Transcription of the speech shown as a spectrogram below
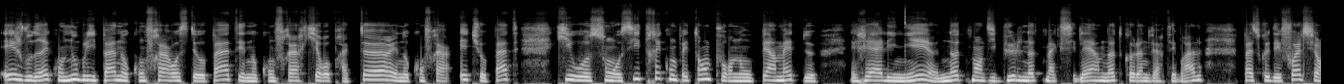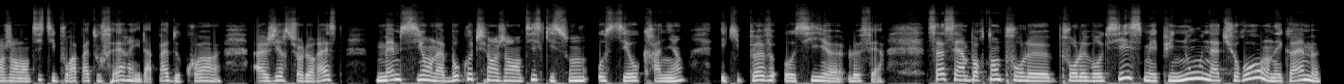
Et je voudrais qu'on n'oublie pas nos confrères ostéopathes et nos confrères chiropracteurs et nos confrères éthiopathes qui sont aussi très compétents pour nous permettre de réaligner notre mandibule, notre maxillaire, notre colonne vertébrale. Parce que des fois, le chirurgien dentiste, il pourra pas tout faire et il n'a pas de quoi agir sur le reste, même si on a beaucoup de chirurgiens dentistes qui sont ostéocrâniens et qui peuvent aussi euh, le faire. Ça, c'est important pour le, pour le bruxisme. Et puis, nous, naturaux, on est quand même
